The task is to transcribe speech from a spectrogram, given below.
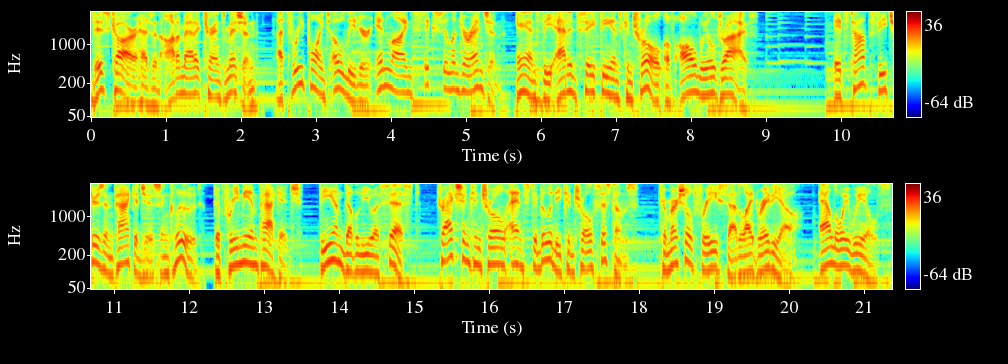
This car has an automatic transmission, a 3.0-liter inline six-cylinder engine, and the added safety and control of all-wheel drive. Its top features and packages include the Premium Package, BMW Assist, traction control and stability control systems, commercial-free satellite radio, alloy wheels,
